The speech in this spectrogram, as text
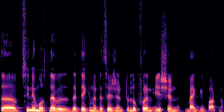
the senior most levels, they're taking a decision to look for an Asian banking partner.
